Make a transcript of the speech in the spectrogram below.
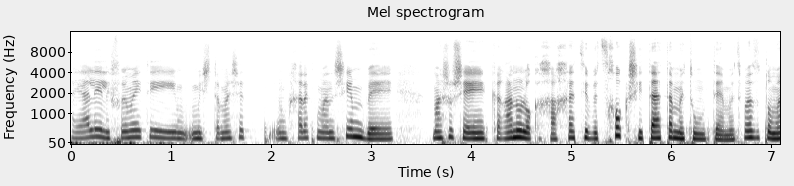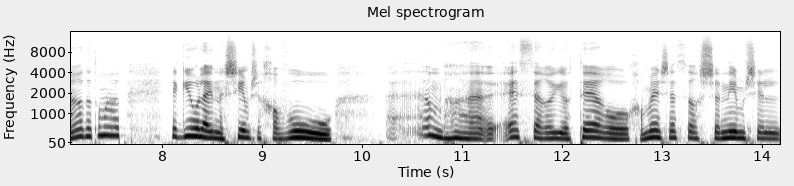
היה לי, לפעמים הייתי משתמשת עם חלק מהאנשים במשהו שקראנו לו ככה חצי בצחוק, שיטת המטומטמת. מה זאת אומרת? זאת אומרת, הגיעו אליי נשים שחוו אה, עשר יותר, או חמש, עשר שנים של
